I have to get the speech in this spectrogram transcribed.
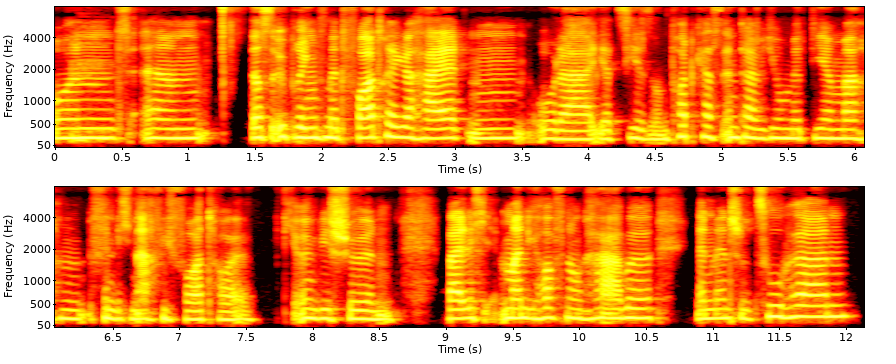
Und ähm, das übrigens mit Vorträge halten oder jetzt hier so ein Podcast-Interview mit dir machen, finde ich nach wie vor toll. Irgendwie schön, weil ich immer die Hoffnung habe, wenn Menschen zuhören,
